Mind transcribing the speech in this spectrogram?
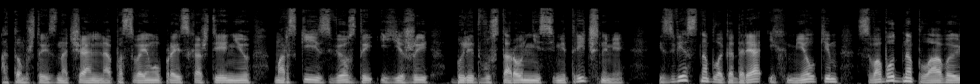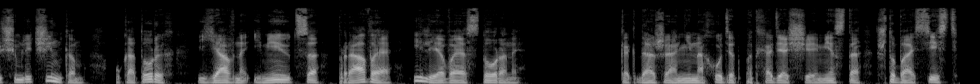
О том, что изначально по своему происхождению морские звезды и ежи были двусторонне симметричными, известно благодаря их мелким, свободно плавающим личинкам, у которых явно имеются правая и левая стороны. Когда же они находят подходящее место, чтобы осесть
